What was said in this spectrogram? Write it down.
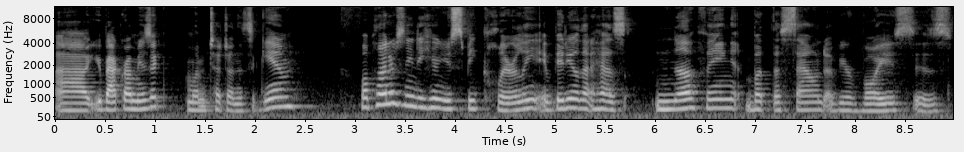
uh, your background music, I'm going to touch on this again. While planners need to hear you speak clearly, a video that has nothing but the sound of your voice is,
